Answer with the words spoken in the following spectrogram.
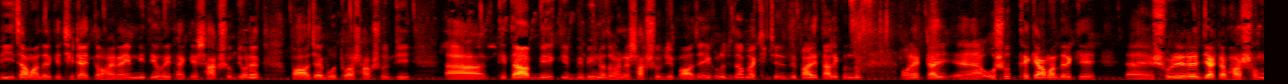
বীজ আমাদেরকে ছিটাইতে হয় না, এমনিতেই হয়ে থাকে। শাকসবজি অনেক পাওয়া যায়, বতুয়া শাকসবজি তিতা বিভিন্ন ধরনের শাকসবজি পাওয়া যায়। এগুলো যদি আমরা খেতে যদি পারি, তাহলে কিন্তু অনেকটাই ওষুধ থেকে আমাদেরকে শরীরের যে একটা ভারসাম্য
